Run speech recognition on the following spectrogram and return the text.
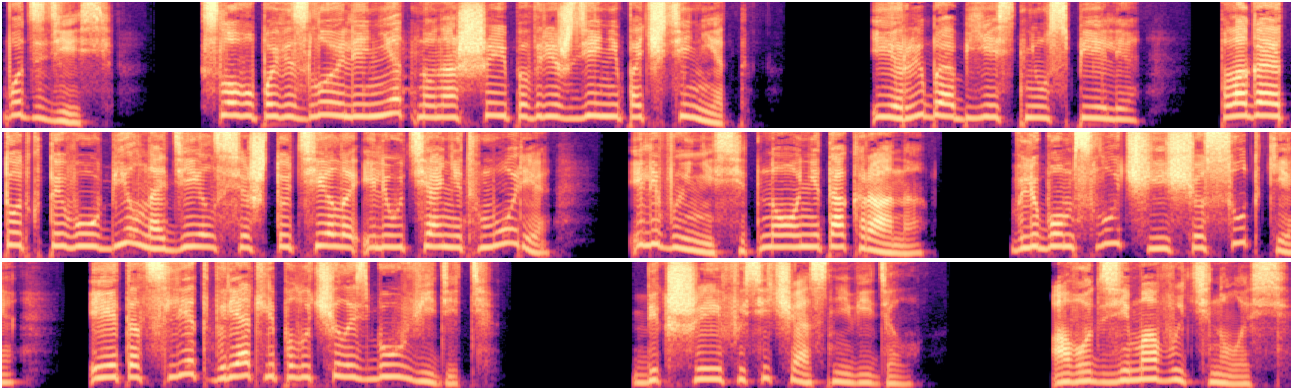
вот здесь. К слову, повезло или нет, но на шее повреждений почти нет. И рыбы объесть не успели. Полагаю, тот, кто его убил, надеялся, что тело или утянет в море, или вынесет, но не так рано. В любом случае, еще сутки, и этот след вряд ли получилось бы увидеть. Бекшеев и сейчас не видел. А вот зима вытянулась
